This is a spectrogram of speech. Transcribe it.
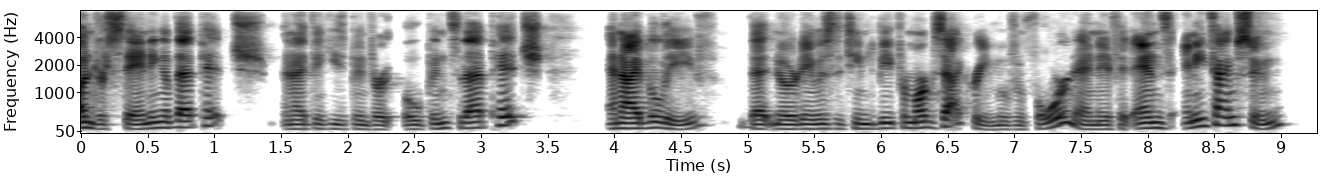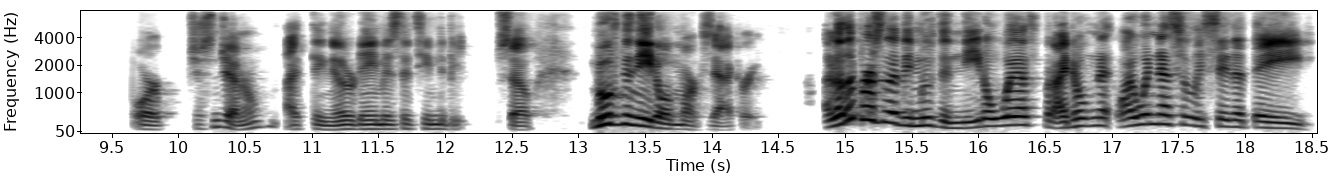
understanding of that pitch, and I think he's been very open to that pitch. And I believe that Notre Dame is the team to beat for Mark Zackery moving forward. And if it ends anytime soon, or just in general, I think Notre Dame is the team to beat. So move the needle, Mark Zackery. Another person that they moved the needle with, but I don't, know. I wouldn't necessarily say that they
